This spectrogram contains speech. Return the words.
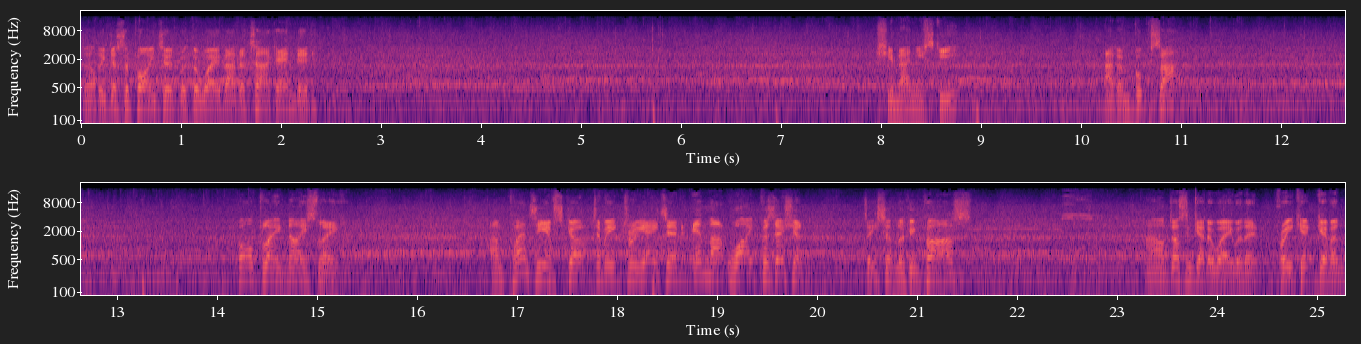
They'll be disappointed with the way that attack ended. Szymanski. Adam Buksa. Ball played nicely. And plenty of scope to be creative in that wide position. Decent looking pass. Oh, doesn't get away with it. Free kick given.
